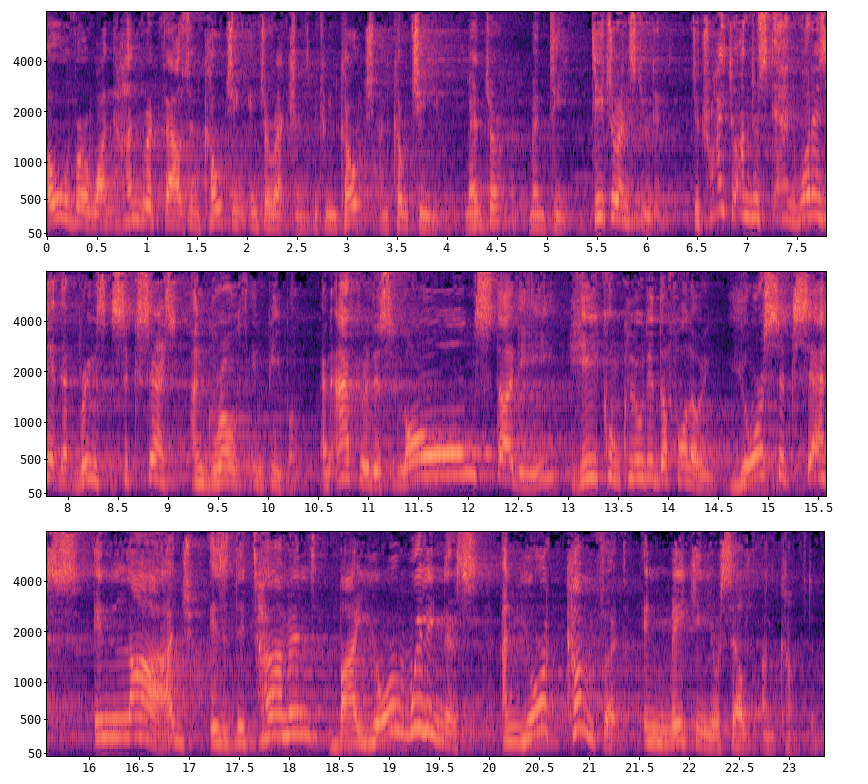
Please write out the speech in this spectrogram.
over 100,000 coaching interactions between coach and coachee, mentor, mentee, teacher and student, to try to understand what is it that brings success and growth in people. And after this long study, he concluded the following. Your success in large is determined by your willingness and your comfort in making yourself uncomfortable.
